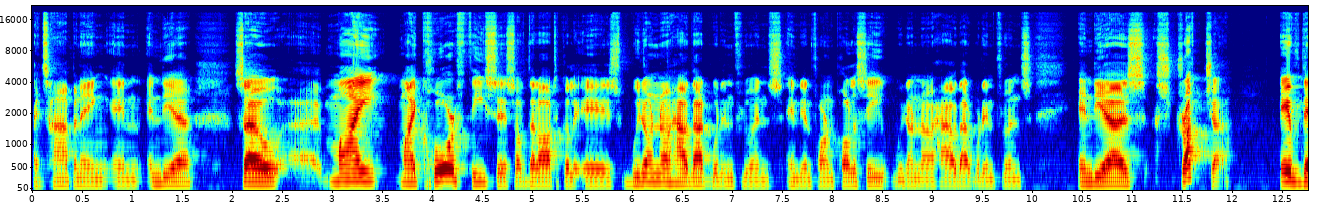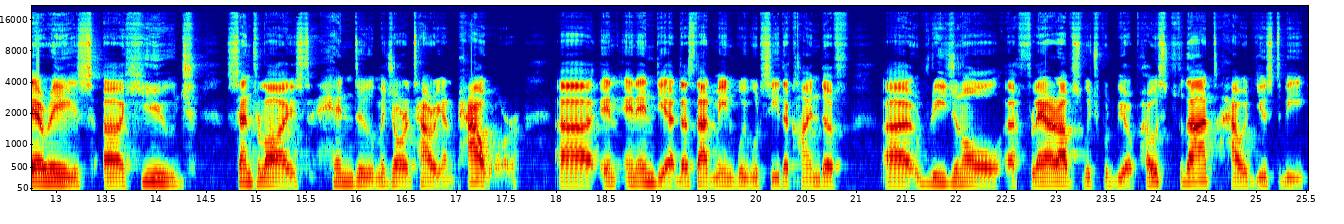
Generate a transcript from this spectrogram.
It's happening in India. So uh, my my core thesis of that article is we don't know how that would influence Indian foreign policy. We don't know how that would influence India's structure if there is a huge centralized Hindu majoritarian power uh, in in India, does that mean we would see the kind of uh, regional uh, flare-ups which would be opposed to that? How it used to be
